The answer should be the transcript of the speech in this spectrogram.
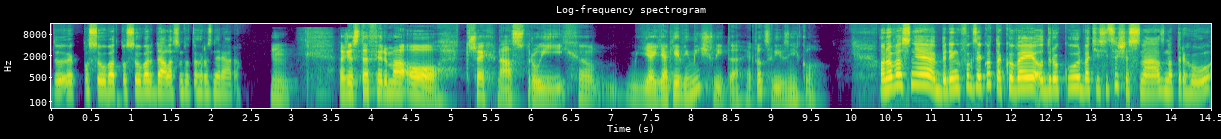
do, jak posouvat, posouvat dál jsem to hrozně ráda. Hmm. Takže jste firma o třech nástrojích. Jak je vymýšlíte? Jak to celý vzniklo? Ono vlastně Bidding Fox jako takový od roku 2016 na trhu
